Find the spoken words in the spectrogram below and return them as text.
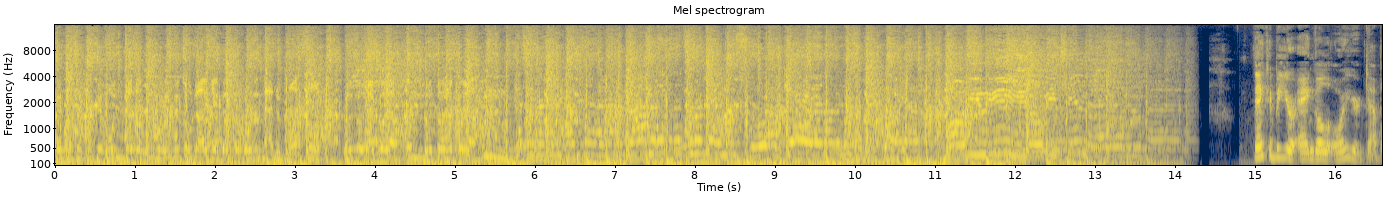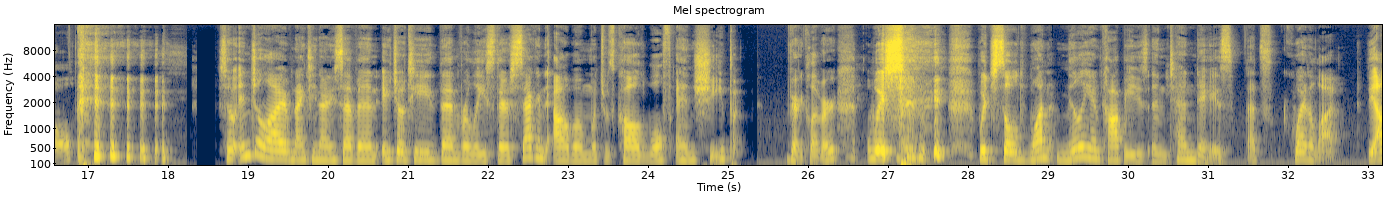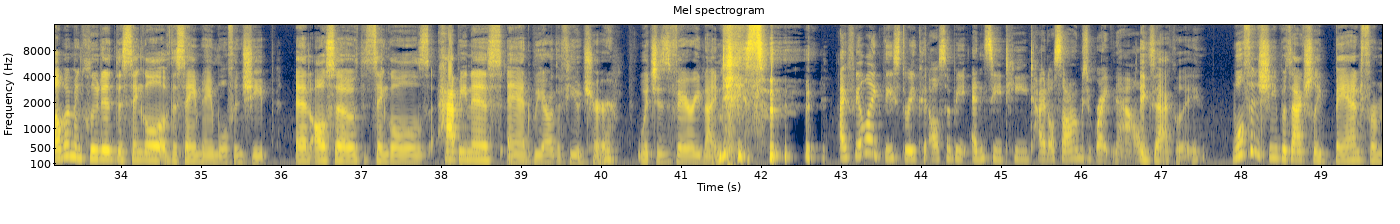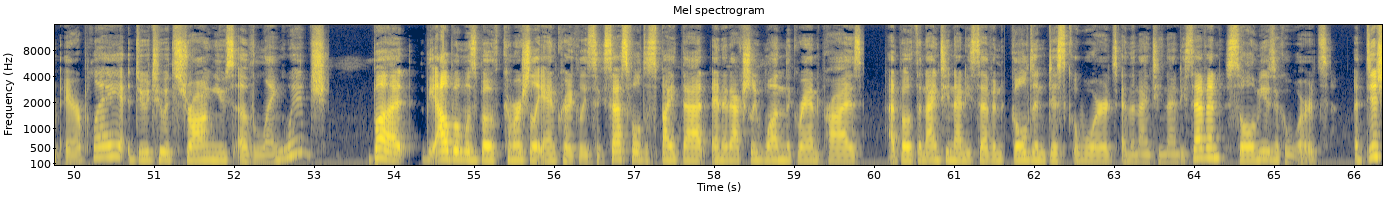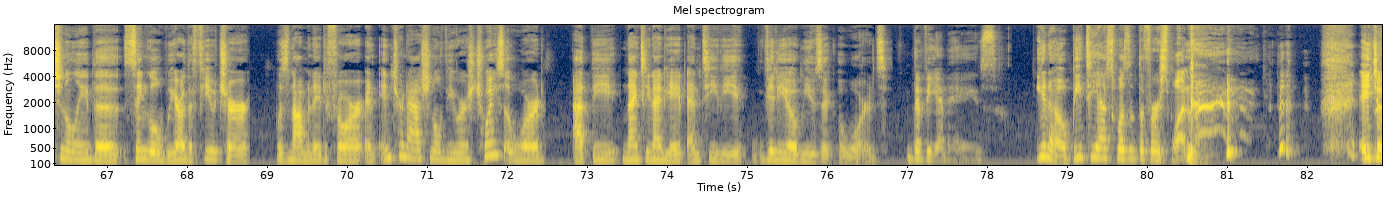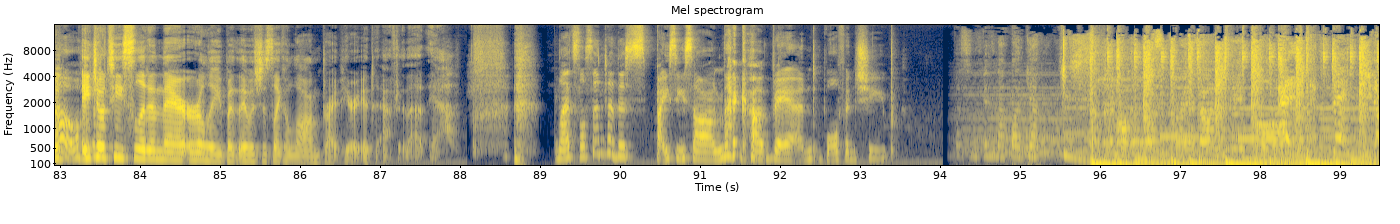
그만 깨어지는 화살 속에 혼자서 울고 있는 초라하게 가까보는 나를 보았어 널 떠날 거야 음널 떠날 거야 음 하지만 우리 감사하는 그는 내 맘속에 너를 잡을 거야 머리 위로 비친 내 they could be your angle or your devil. so in July of 1997, HOT then released their second album, which was called Wolf and Sheep. Very clever, which which sold 1 million copies in 10 days. That's quite a lot. The album included the single of the same name, Wolf and Sheep, and also the singles Happiness and We Are the Future, which is very 90s. I feel like these three could also be NCT title songs right now. Exactly. Wolf and Sheep was actually banned from airplay due to its strong use of language, but the album was both commercially and critically successful despite that, and it actually won the grand prize at both the 1997 Golden Disc Awards and the 1997 Seoul Music Awards. Additionally, the single We Are the Future was nominated for an International Viewers' Choice Award at the 1998 MTV Video Music Awards. The VMAs. You know, BTS wasn't the first one. H- No. HOT slid in there early, but it was just like a long dry period after that. Yeah. Let's listen to this spicy song that got banned, Wolf and Sheep.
